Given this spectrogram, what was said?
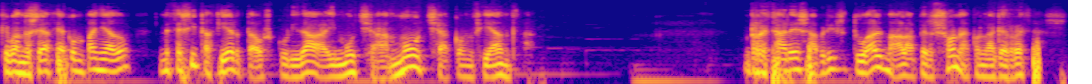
que cuando se hace acompañado necesita cierta oscuridad y mucha, mucha confianza. Rezar es abrir tu alma a la persona con la que rezas.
